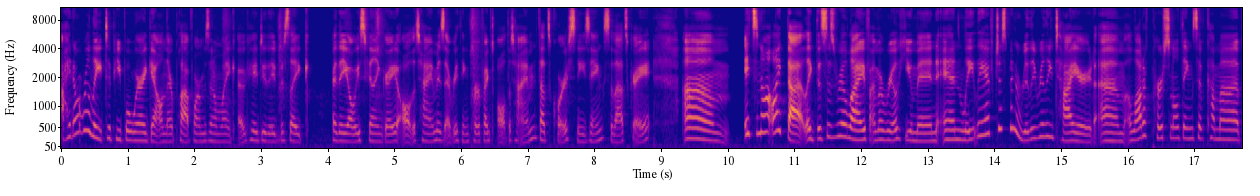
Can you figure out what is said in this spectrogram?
I don't relate to people where I get on their platforms and I'm like, okay, do they just like are they always feeling great all the time? Is everything perfect all the time? That's course sneezing, so that's great. Um, it's not like that. Like this is real life. I'm a real human, and lately I've just been really, really tired. Um, a lot of personal things have come up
